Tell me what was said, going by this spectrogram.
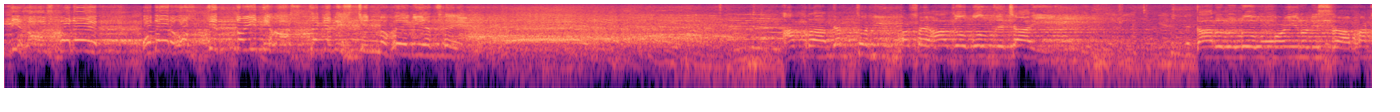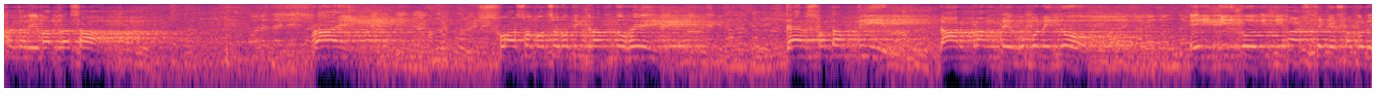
ইতিহাস বলে ওদের অস্তিত্ব ইতিহাস থেকে নিশ্চিন্ন হয়ে গিয়েছে। আমরা ব্যর্থহীন ভাষায় আজও বলতে চাই, দারুল ইসলাম হাটহাজারি মাদ্রাসা প্রায় সোয়াশো বছর অতিক্রান্ত হয়ে দেড় শতাব্দীর দ্বার প্রান্তে উপনীত এই দীর্ঘ ইতিহাস থেকে সকলে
